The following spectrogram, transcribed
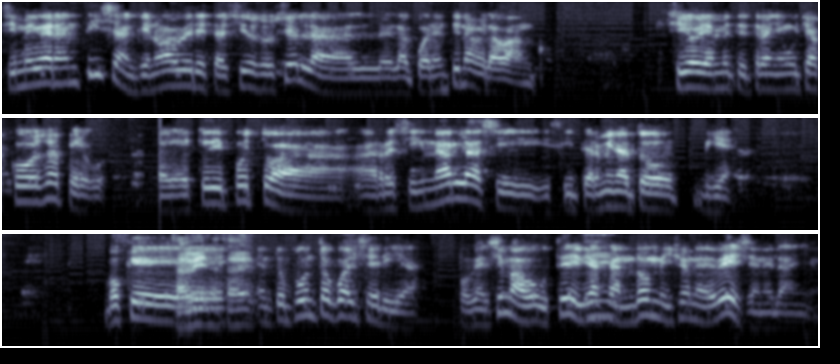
si me garantizan que no va a haber estallido social, la, la, la cuarentena me la banco. Sí, obviamente extraño muchas cosas, pero estoy dispuesto a, a resignarlas si, si termina todo bien. ¿Vos qué, Está bien, está bien. en tu punto, cuál sería? Porque encima vos- ustedes Y- viajan dos millones de veces en el año.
